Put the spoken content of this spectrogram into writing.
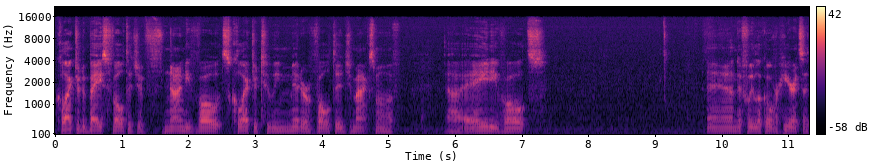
collector to base voltage of 90 volts, collector to emitter voltage maximum of uh, 80 volts. And if we look over here, it's a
